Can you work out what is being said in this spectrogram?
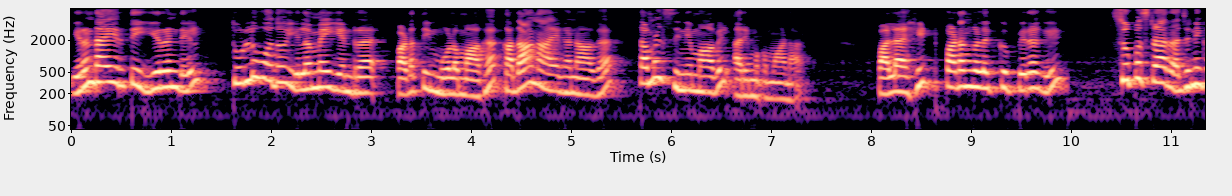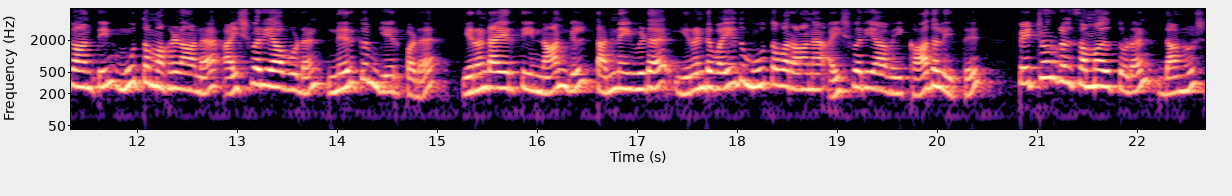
இரண்டாயிரத்தி இரண்டில் துள்ளுவதோ இளமை என்ற படத்தின் மூலமாக கதாநாயகனாக தமிழ் சினிமாவில் அறிமுகமானார். பல ஹிட் படங்களுக்கு பிறகு சூப்பர் ஸ்டார் ரஜினிகாந்தின் மூத்த மகளான ஐஸ்வர்யாவுடன் நெருக்கம் ஏற்பட இரண்டாயிரத்தி நான்கில் தன்னை விட இரண்டு வயது மூத்தவரான ஐஸ்வர்யாவை காதலித்து பெற்றோர்கள் சம்மதத்துடன் தனுஷ்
